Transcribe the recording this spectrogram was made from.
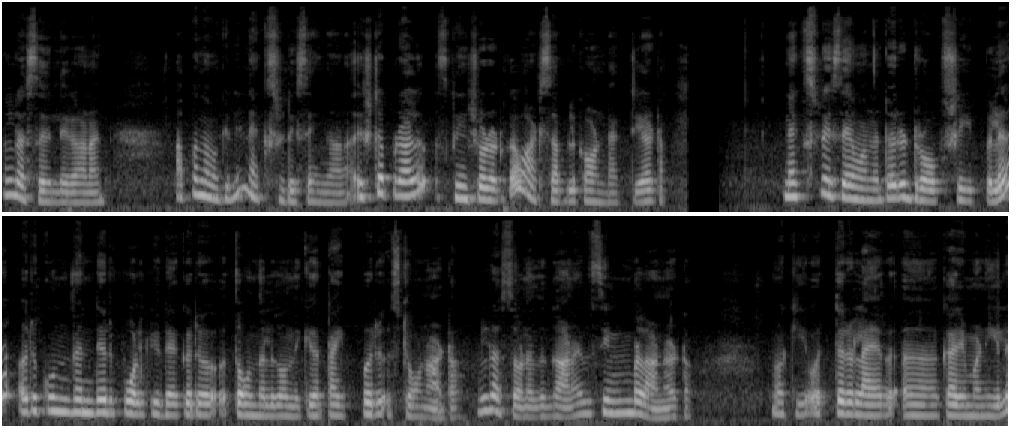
നല്ല രസമില്ലേ കാണാൻ. അപ്പോൾ നമുക്കിനി നെക്സ്റ്റ് ഡിസൈൻ കാണാം. ഇഷ്ടപ്പെടാൾ സ്ക്രീൻഷോട്ട് എടുക്കുക വാട്സാപ്പിൽ കോൺടാക്ട് ചെയ്യുക കേട്ടോ. നെക്സ്റ്റ് ഡിസൈൻ വന്നിട്ട് ഒരു ഡ്രോപ്പ് ഷേപ്പിൽ ഒരു കുന്തന്റെ ഒരു പോൾക്കിയുടെയൊക്കെ ഒരു തോന്നൽ തോന്നിക്കുന്ന ടൈപ്പ് ഒരു സ്റ്റോൺ ആട്ടോ. നല്ല രസമാണ് ഇത് കാണാൻ. ഇത് സിമ്പിളാണ് കേട്ടോ. നോക്കി ഒറ്റൊരു ലയർ കരിമണിയിൽ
